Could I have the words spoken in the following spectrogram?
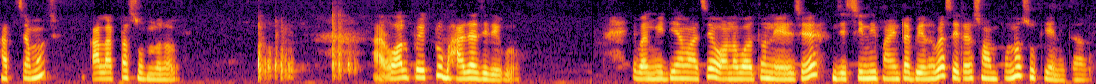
হাফ চামচ। কালারটা সুন্দর হবে। আর অল্প একটু ভাজা জিরে গুঁড়ো। এবার মিডিয়াম আছে অনবরত নেড়েছে যে চিনি পানিটা বের হবে সেটা সম্পূর্ণ শুকিয়ে নিতে হবে।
